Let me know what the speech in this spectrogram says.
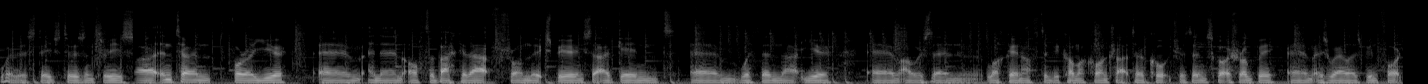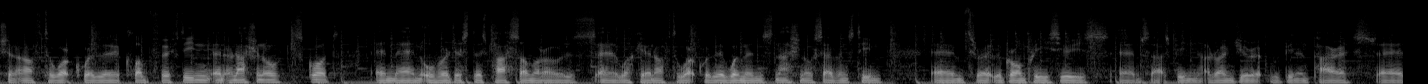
with the stage twos and threes. I interned for a year um, and then off the back of that from the experience that I'd gained um, within that year um, I was then lucky enough to become a contractor coach within Scottish Rugby um, as well as being fortunate enough to work with the Club 15 international squad and then over just this past summer I was uh, lucky enough to work with the women's national sevens team um, throughout the Grand Prix series. Um, so that's been around Europe. We've been in Paris, uh,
